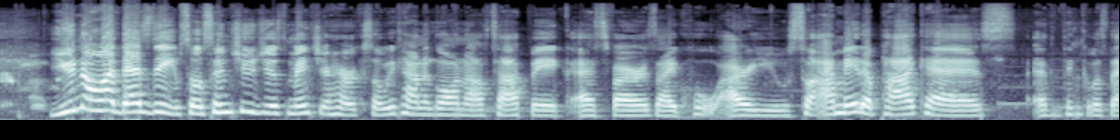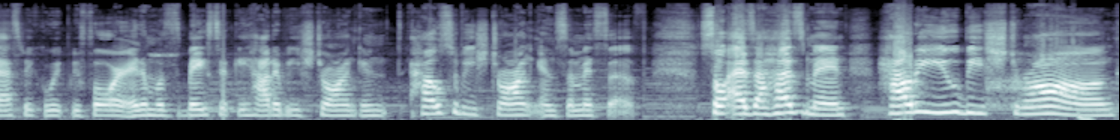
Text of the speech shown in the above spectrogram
that moment. You know what? That's deep. So since you just mentioned her, so we kind of going off topic as far as like who are you? So I made a podcast. I think it was last week or week before, and it was basically how to be strong and how to be strong and submissive. So as a husband, how do you be strong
